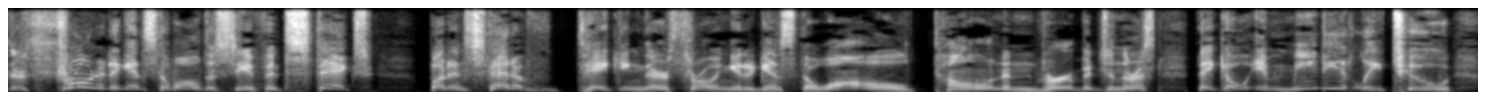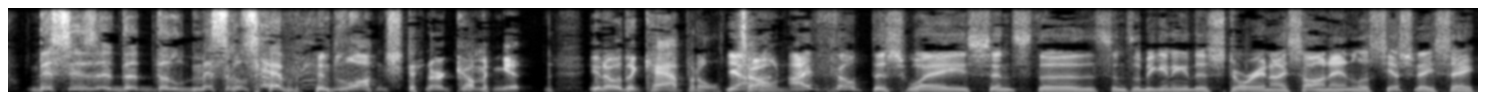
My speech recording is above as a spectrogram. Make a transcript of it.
they're throwing it against the wall to see if it sticks, But instead of taking their throwing it against the wall tone and verbiage and the rest, they go immediately to this is the, the missiles have been launched and are coming at, you know, the capital Yeah, tone. I've felt this way since the since the beginning of this story, and I saw an analyst yesterday say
